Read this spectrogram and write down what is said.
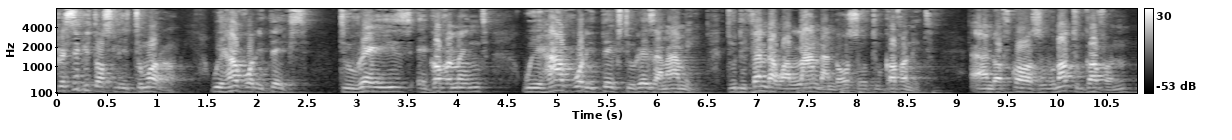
precipitously tomorrow. We have what it takes to raise a government. We have what it takes to raise an army to defend our land and also to govern it. And of course, not to govern,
